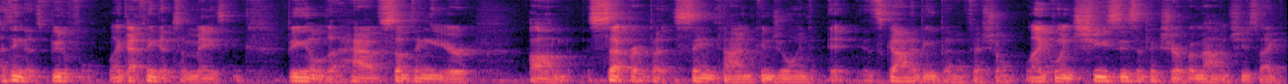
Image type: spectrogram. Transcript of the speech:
I think that's beautiful. Like I think it's amazing being able to have something you're um, separate but at the same time conjoined. It, has got to be beneficial. Like when she sees a picture of a mountain, she's like,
